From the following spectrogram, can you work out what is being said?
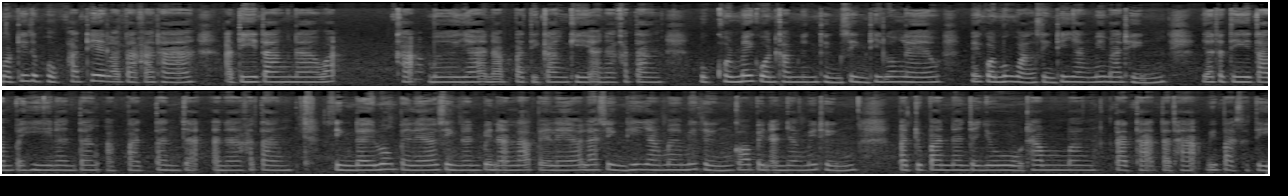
บทที่ 16 พัทเทกลตาคาถา อตีตังนาวะะเมยะนับปฏิกังเคอนาคตัง บุคคลไม่ควรคำนึงถึงสิ่งที่ล่วงแล้ว ไม่ควรมุ่งหวังสิ่งที่ยังไม่มาถึงยัตตีตามปหีนันตังอัปปัตตันจะอนาคตัง สิ่งใดล่วงไปแล้ว สิ่งนั้นเป็นอันละไปแล้ว และสิ่งที่ยังมาไม่ถึงก็เป็นอันยังไม่ถึง ปัจจุบันนันจะโยธรรมังตัทะตถะวิปัสสติ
